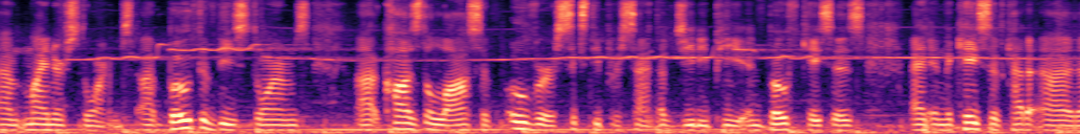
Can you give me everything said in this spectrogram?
um, minor storms. Uh, both of these storms uh, caused a loss of over 60% of GDP in both cases. And in the case case of cat- uh,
